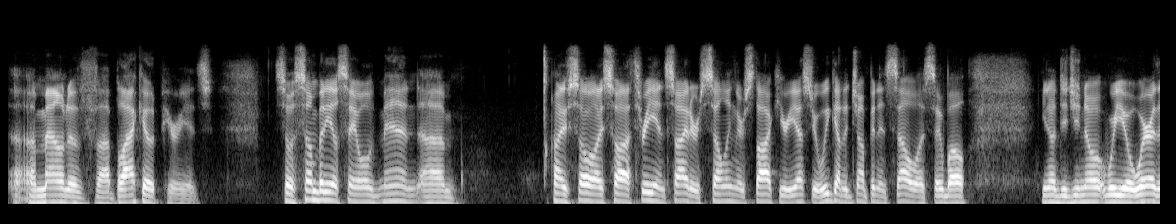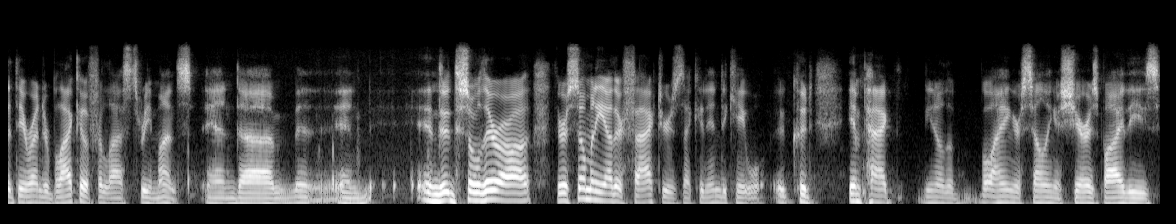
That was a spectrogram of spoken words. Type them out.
amount of uh, blackout periods. So somebody will say, "Well, man." Um, I saw I saw three insiders selling their stock here yesterday. We got to jump in and sell. I say, well, you know, did you know? Were you aware that they were under blackout for the last three months? And um, and and so there are there are so many other factors that could indicate could impact you know the buying or selling of shares by these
